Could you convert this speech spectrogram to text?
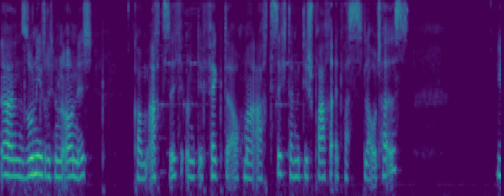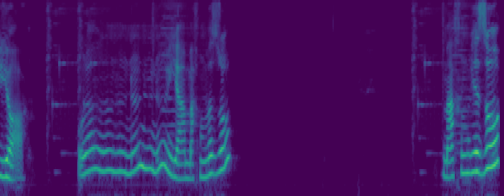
Ja, so niedrig nun auch nicht. Komm, 80 und Effekte auch mal 80, damit die Sprache etwas lauter ist. Ja. Oder? Nö, nö, nö. Ja, machen wir so. Machen wir so.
